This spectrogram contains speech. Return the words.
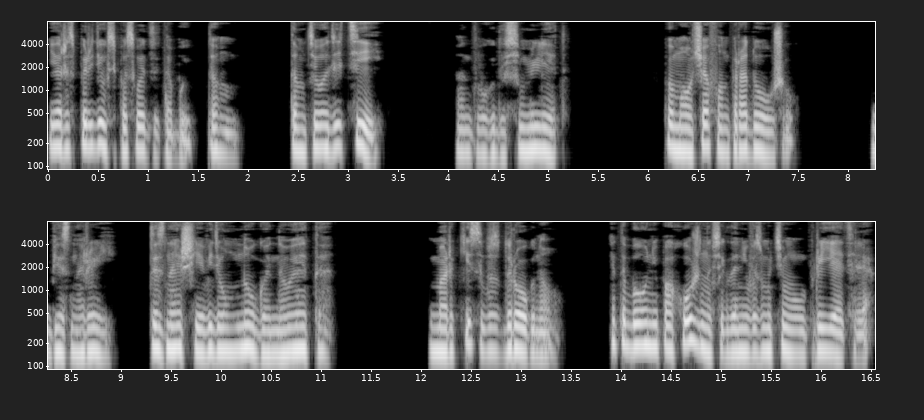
Я распорядился послать за тобой. Там... там тела детей. От двух до семи лет. Помолчав, он продолжил. Бездна Рэй, ты знаешь, я видел многое, но это... Маркиз вздрогнул. Это было не похоже на всегда невозмутимого приятеля.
